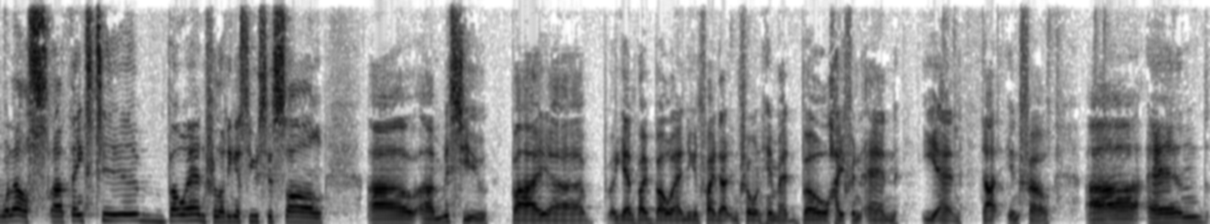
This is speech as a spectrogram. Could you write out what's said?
what else? Uh, thanks to Bo En for letting us use his song Miss You by, uh, again, by Bo En. You can find out info on him at bo-en-en dot info. Uh, and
